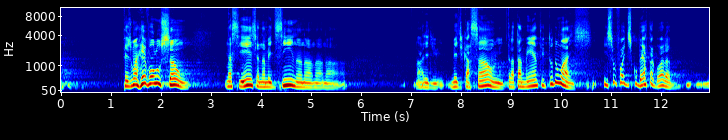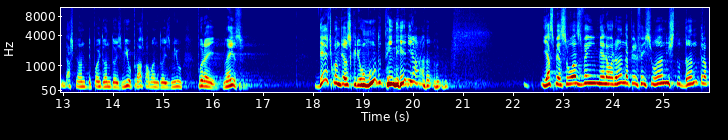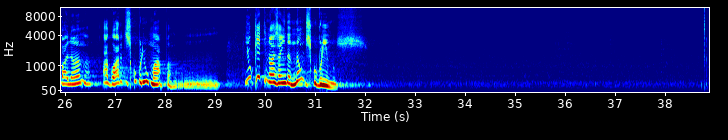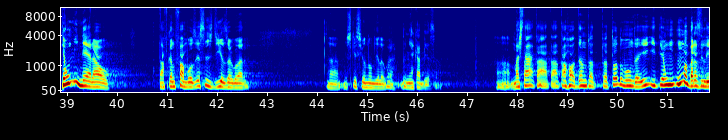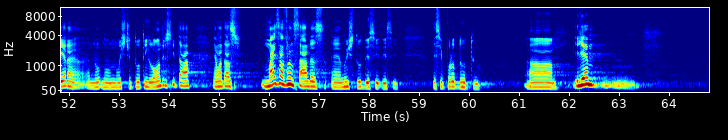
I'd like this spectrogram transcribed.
Fez uma revolução na ciência, na medicina, na, na, na, na área de medicação e tratamento e tudo mais. Isso foi descoberto agora, acho que depois do ano 2000, próximo ao ano 2000, por aí, não é isso? Desde quando Deus criou o mundo, tem DNA. E as pessoas vêm melhorando, aperfeiçoando, estudando, trabalhando. Agora descobriu o mapa. E o que, que nós ainda não descobrimos? Tem um mineral, está ficando famoso esses dias agora. Ah, esqueci o nome dele agora, na minha cabeça. Ah, mas está tá, tá, tá rodando para todo mundo aí. E tem um, uma brasileira no, no, no, Instituto em Londres que tá, é uma das mais avançadas é, no estudo desse, desse, desse produto. Ah, ele é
